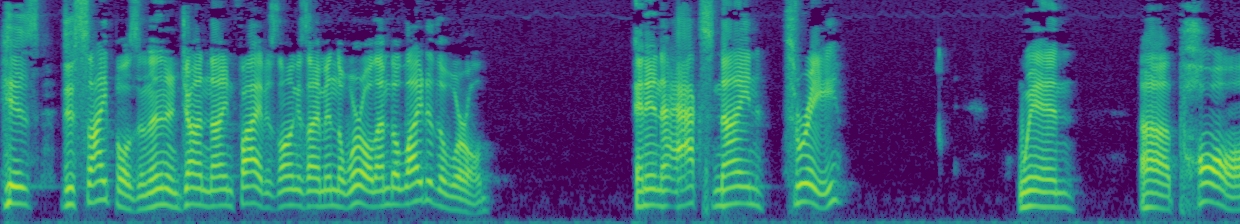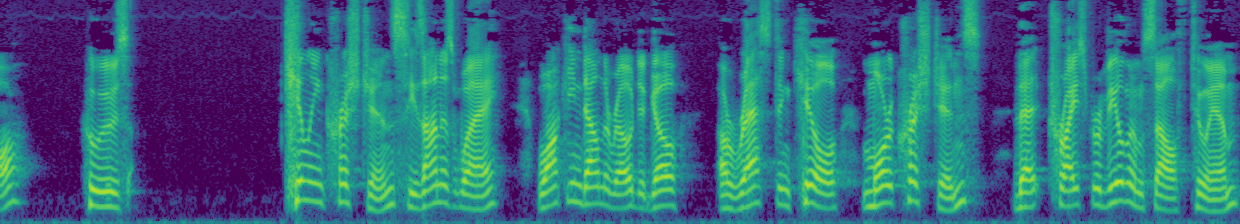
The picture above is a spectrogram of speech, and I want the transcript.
his disciples. And then in John 9 5, as long as I'm in the world, I'm the light of the world. And in Acts 9 3, when uh, Paul, who's killing Christians, he's on his way, walking down the road to go arrest and kill more Christians that Christ revealed himself to him.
